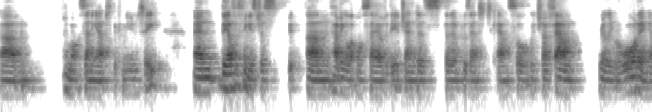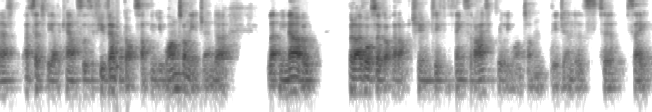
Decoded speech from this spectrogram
um, in what we're sending out to the community. And the other thing is just um, having a lot more say over the agendas that are presented to council, which I found really rewarding. And I've, I've said to the other councillors, if you've ever got something you want on the agenda, let me know but I've also got that opportunity for the things that I really want on the agendas to say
